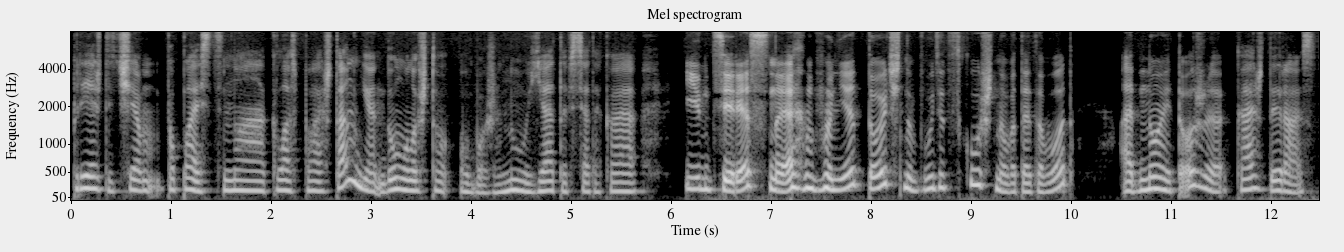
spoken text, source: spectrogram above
прежде чем попасть на класс по штанге, думала, что, о боже, ну я-то вся такая интересная, мне точно будет скучно вот это вот одно и то же каждый раз.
